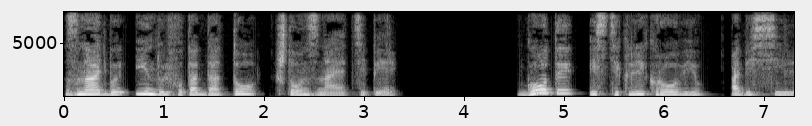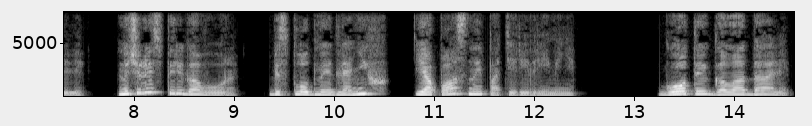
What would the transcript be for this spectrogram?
Знать бы Индульфу тогда то, что он знает теперь. Готы истекли кровью, обессилели. Начались переговоры, бесплодные для них и опасные потери времени. Готы голодали,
